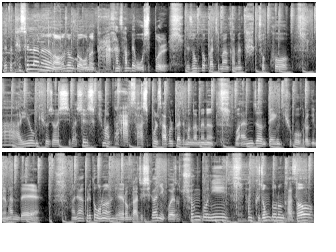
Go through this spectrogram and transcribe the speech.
그래도 테슬라는 어느 정도 오늘 딱 한 350불 이 정도까지만 가면 딱 좋고 아 아이온 큐 저 씨발 실수 큐만 딱 40불 4불까지만 가면은 완전 땡큐고 그러기는 한데 아니야 그래도 오늘 예, 여러분들 아직 시간이 있고 해서 충분히 한 그 정도는 가서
